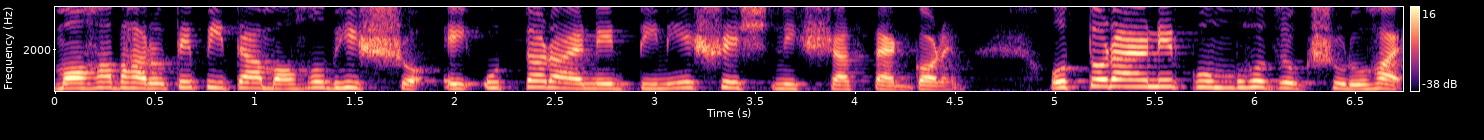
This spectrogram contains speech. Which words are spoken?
মহাভারতে পিতা মহভীষ্ম এই উত্তরায়ণের দিনে শেষ নিঃশ্বাস ত্যাগ করেন। উত্তরায়ণের কুম্ভযোগ শুরু হয়।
